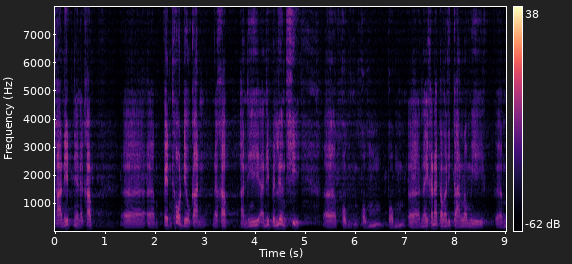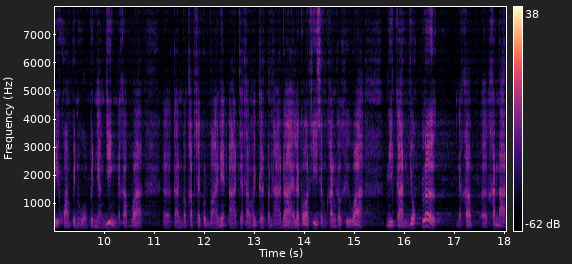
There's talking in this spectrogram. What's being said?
พาณิชย์เนี่ยนะครับเเเป็นโทษเดียวกันนะครับ อันนี้อันนี้เป็นเรื่องที่ ผมผมผมในคณะกรรมการเรามีมีความเป็นห่วงเป็นอย่างยิ่งนะครับ ว่าการบังคับใช้กฎหมายเนี่ยอาจจะทำให้เกิดปัญหาได้ แล้วก็ที่สำคัญก็คือว่ามีการยกเลิกนะครับขนาด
